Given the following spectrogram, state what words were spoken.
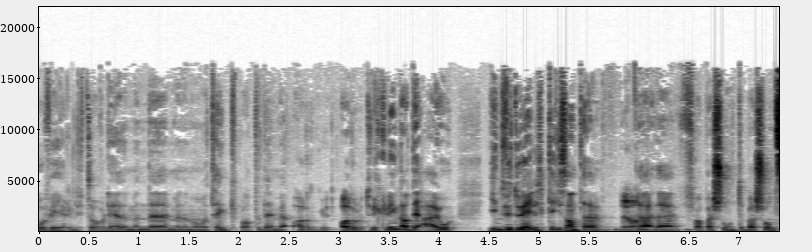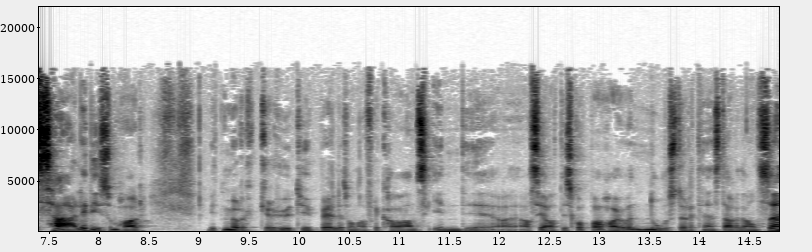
hovere litt over det, men, det, men man må tenke på at det med arv- arveutvikling, det er jo individuelt, ikke sant? Det er, Ja. det, er, det er fra person til person, særlig de som har litt mørkere hudtype, eller sånn afrikansk, indi, asiatisk opphav, har jo en noe større tendens til arvedannelse.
